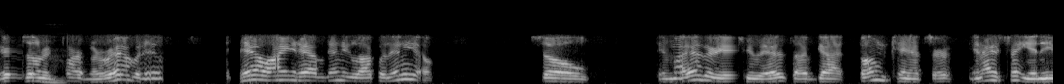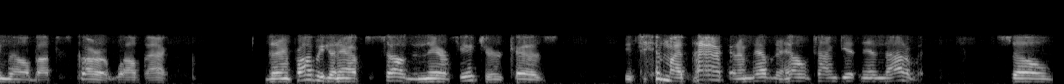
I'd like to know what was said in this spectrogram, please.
Arizona Department of Revenue. Hell, I ain't having any luck with any of them. So, and my other issue is I've got bone cancer, and I sent you an email about this car a while back that I'm probably going to have to sell in the near future because it's in my back and I'm having a hell of a time getting in and out of it. So,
